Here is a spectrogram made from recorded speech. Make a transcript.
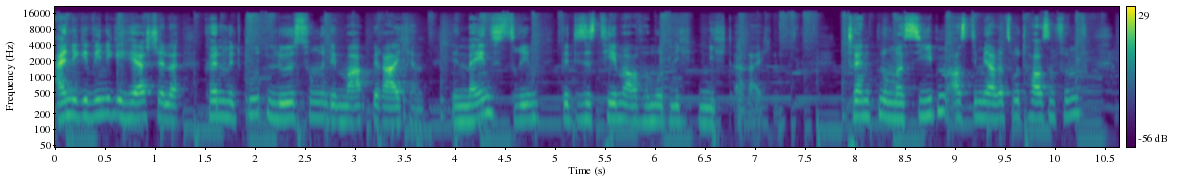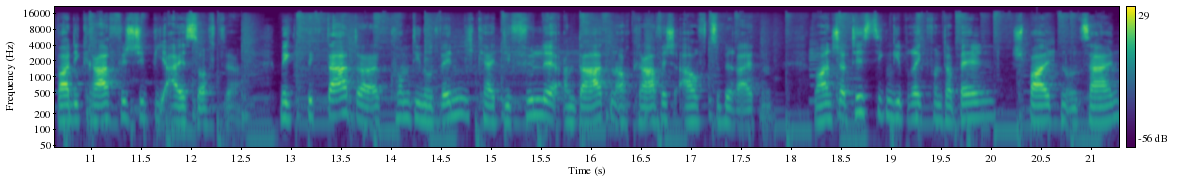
Einige wenige Hersteller können mit guten Lösungen den Markt bereichern. Den Mainstream wird dieses Thema aber vermutlich nicht erreichen. Trend Nummer 7 aus dem Jahre 2005 war die grafische BI-Software. Mit Big Data kommt die Notwendigkeit, die Fülle an Daten auch grafisch aufzubereiten. Waren Statistiken geprägt von Tabellen, Spalten und Zahlen,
